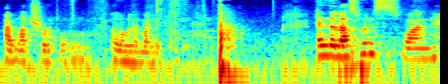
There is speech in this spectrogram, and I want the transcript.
I'm not sure kung anong laman ito. And the last one is this one.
